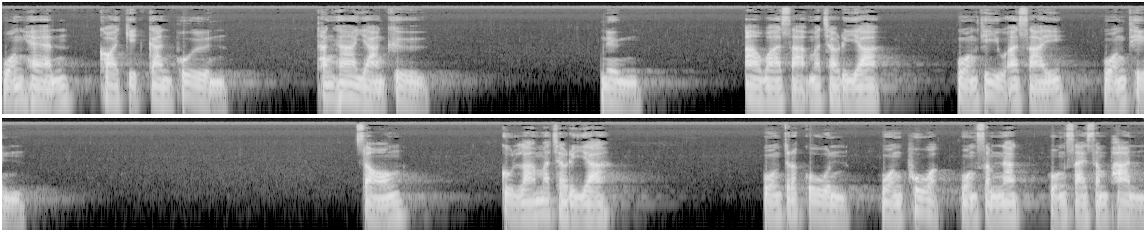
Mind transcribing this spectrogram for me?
หวงแหน คอยกีดกันผู้อื่น ทั้งห้าอย่างคือหนึ่ง อาวาสามัชริยะ ห่วงที่อยู่อาศัย ห่วงถิ่น 2. กุลามัชริยะ ห่วงตระกูล ห่วงพวก ห่วงสำนัก ห่วงสายสัมพันธ์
